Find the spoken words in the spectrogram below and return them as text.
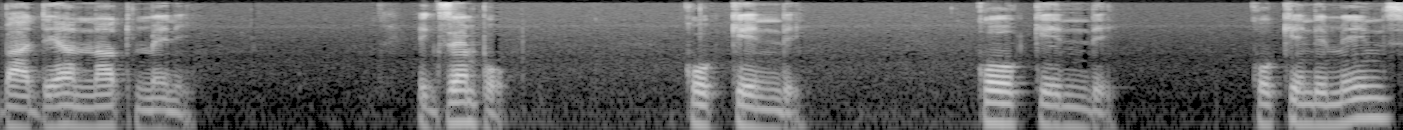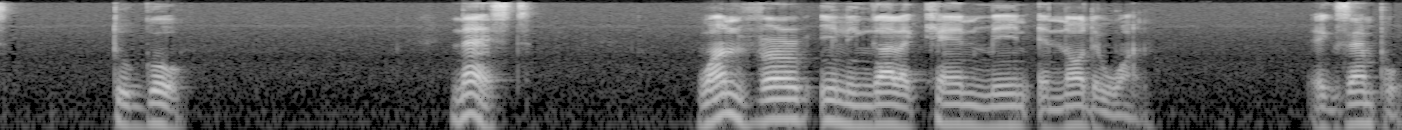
but there are not many. Example Kokende Kokende Kokende means to go. Next, one verb in Lingala can mean another one. Example,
